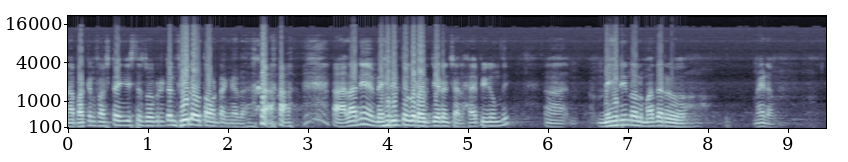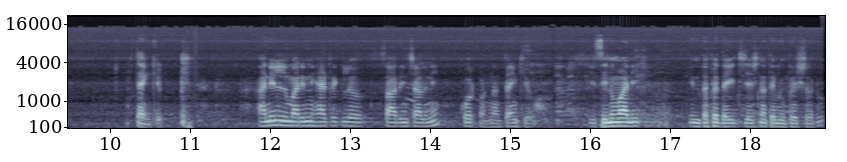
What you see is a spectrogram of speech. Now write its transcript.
నా పక్కన ఫస్ట్ టైం చేస్తే సూపర్ హిట్ అని ఫీల్ అవుతూ ఉంటాం కదా. అలానే మెహరీన్తో కూడా వర్క్ చేయడం చాలా హ్యాపీగా ఉంది. మెహరీన్ వాళ్ళ mother madam. Thank you Anil మరిన్ని హ్యాట్రిక్లు సాధించాలని కోరుకుంటున్నాను. థ్యాంక్ యూ ఈ సినిమాని ఇంత పెద్ద హిట్ చేసిన తెలుగు ప్రేక్షకులకు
